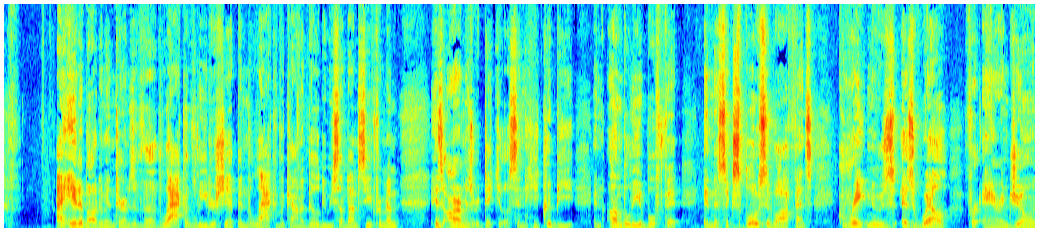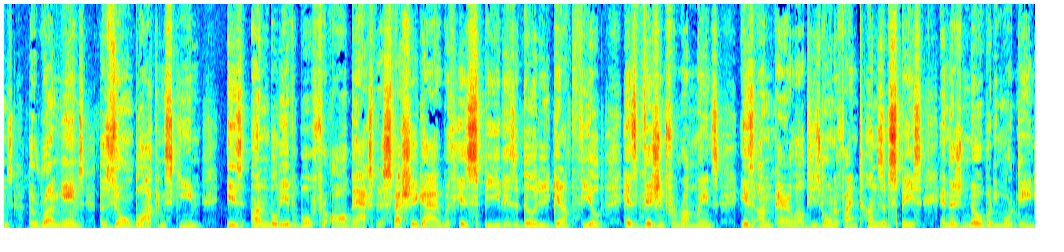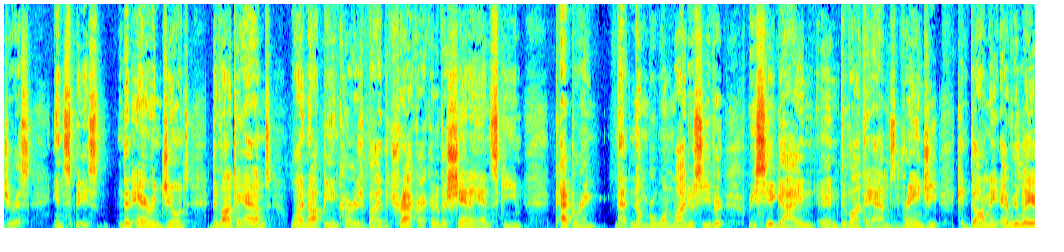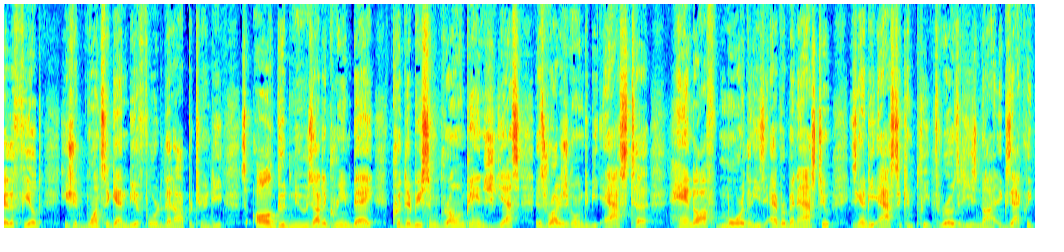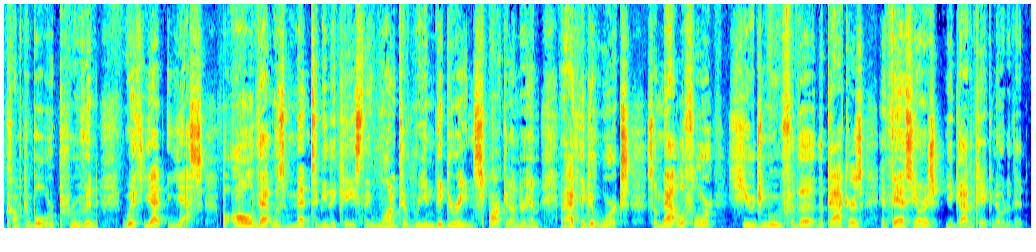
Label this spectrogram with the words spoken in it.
I hate about him in terms of the lack of leadership and the lack of accountability we sometimes see from him. His arm is ridiculous, and he could be an unbelievable fit in this explosive offense. Great news as well for Aaron Jones. The run games, the zone blocking scheme is unbelievable for all backs, but especially a guy with his speed, his ability to get upfield, his vision for run lanes is unparalleled. He's going to find tons of space, and there's nobody more dangerous in space than Aaron Jones. Davante Adams, why not be encouraged by the track record of a Shanahan scheme peppering that number one wide receiver. We see a guy in, in Davante Adams, rangy, can dominate every layer of the field. He should once again be afforded that opportunity. So all good news out of Green Bay. Could there be some growing pains? Yes. Is Rodgers going to be asked to hand off more than he's ever been asked to? He's going to be asked to complete throws that he's not exactly comfortable or proven with yet. Yes. But all of that was meant to be the case. They wanted to reinvigorate and spark it under him, and I think it works. So Matt LaFleur, huge move for the the Packers and fantasy owners you got to take note of it.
